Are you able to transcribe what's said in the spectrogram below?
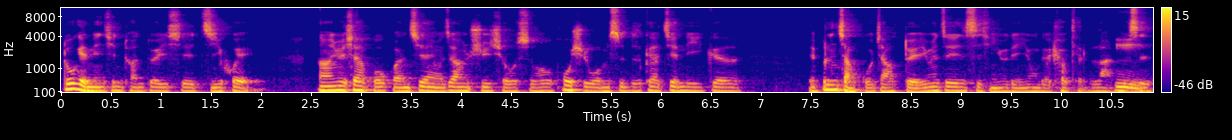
多给年轻团队一些机会。那因为现在博物馆既然有这样需求的时候，或许我们是不是可以建立一个，也不能讲国家队，因为这件事情有点用的有点烂，是。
